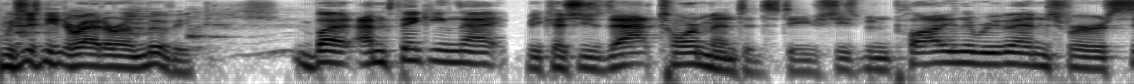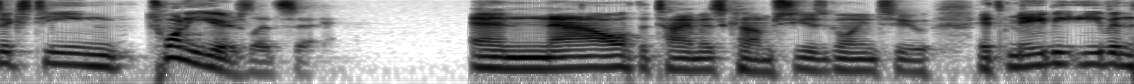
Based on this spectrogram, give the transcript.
we just need to write our own movie. But I'm thinking that because she's that tormented, Steve, she's been plotting the revenge for 16, 20 years, let's say. And now the time has come. She is going to, it's maybe even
